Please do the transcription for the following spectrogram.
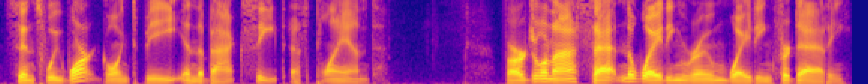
since we weren't going to be in the back seat as planned. Virgil and I sat in the waiting room waiting for Daddy.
